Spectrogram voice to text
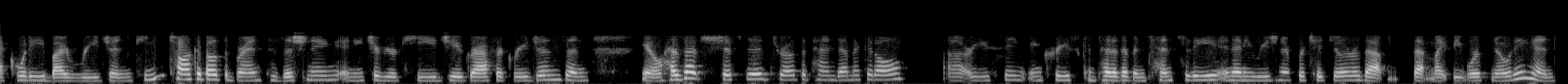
equity by region, can you talk about the brand positioning in each of your key geographic regions? You know, has that shifted throughout the pandemic at all? Uh, are you seeing increased competitive intensity in any region in particular that that might be worth noting? And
